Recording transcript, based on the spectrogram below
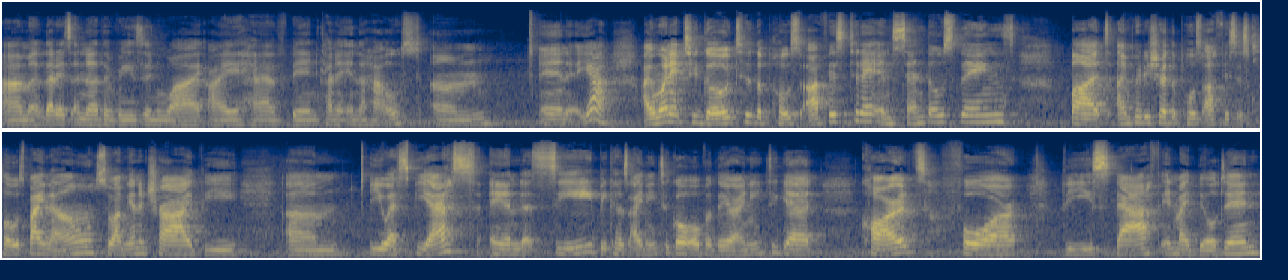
um, that is another reason why I have been kind of in the house. Um, and yeah, I wanted to go to the post office today and send those things. But I'm pretty sure the post office is closed by now. So I'm going to try the... Um, USPS and see because I need to go over there. I need to get cards for the staff in my building.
